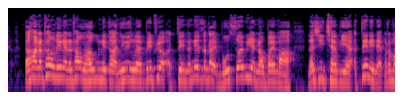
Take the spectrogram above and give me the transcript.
။ဒါဟာ2004နဲ့2005ခုနှစ်က New England Patriots အသင်းနှစ်နှစ်ဆက်တိုက် ဗိုလ်စွဲပြီးတဲ့နောက်ပိုင်းမှာ လက်ရှိချန်ပီယံအသင်းအနေနဲ့ ပထမ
